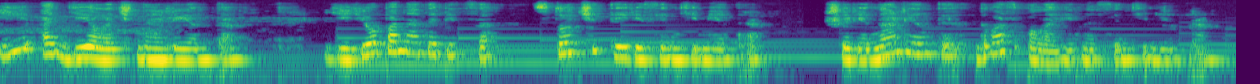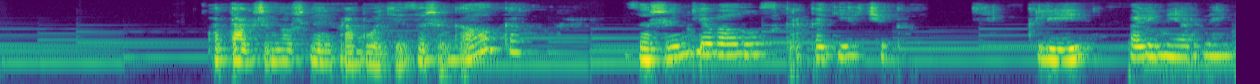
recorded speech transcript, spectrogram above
И отделочная лента. Ее понадобится 104 сантиметра. Ширина ленты 2,5 сантиметра. А также нужны в работе зажигалка, зажим для волос, крокодильчик, клей полимерный,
